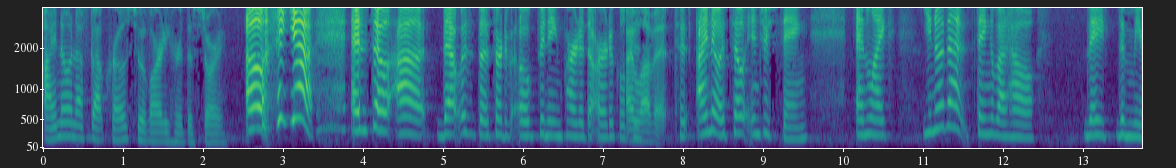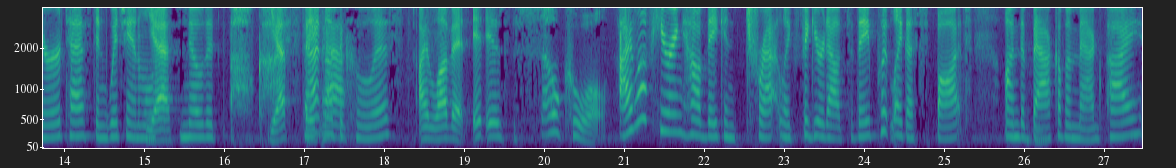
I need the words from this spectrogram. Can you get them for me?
i know enough about crows to have already heard this story Oh yeah, and so uh, that was the sort of opening part of the article. To, I love it. To, I know it's so interesting, and like you know that thing about how they the mirror test and which animals Yes. know that. Oh God, Yep, is that not the coolest? I love it. It is so cool. I love hearing how they can track, like figure it out. So they put like a spot on the back of a magpie,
